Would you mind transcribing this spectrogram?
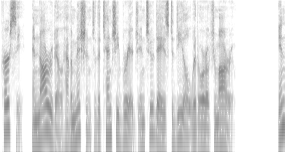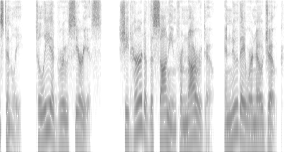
Percy, and Naruto have a mission to the Tenchi Bridge in two days to deal with Orochimaru. Instantly, Thalia grew serious. She'd heard of the Sannin from Naruto, and knew they were no joke.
